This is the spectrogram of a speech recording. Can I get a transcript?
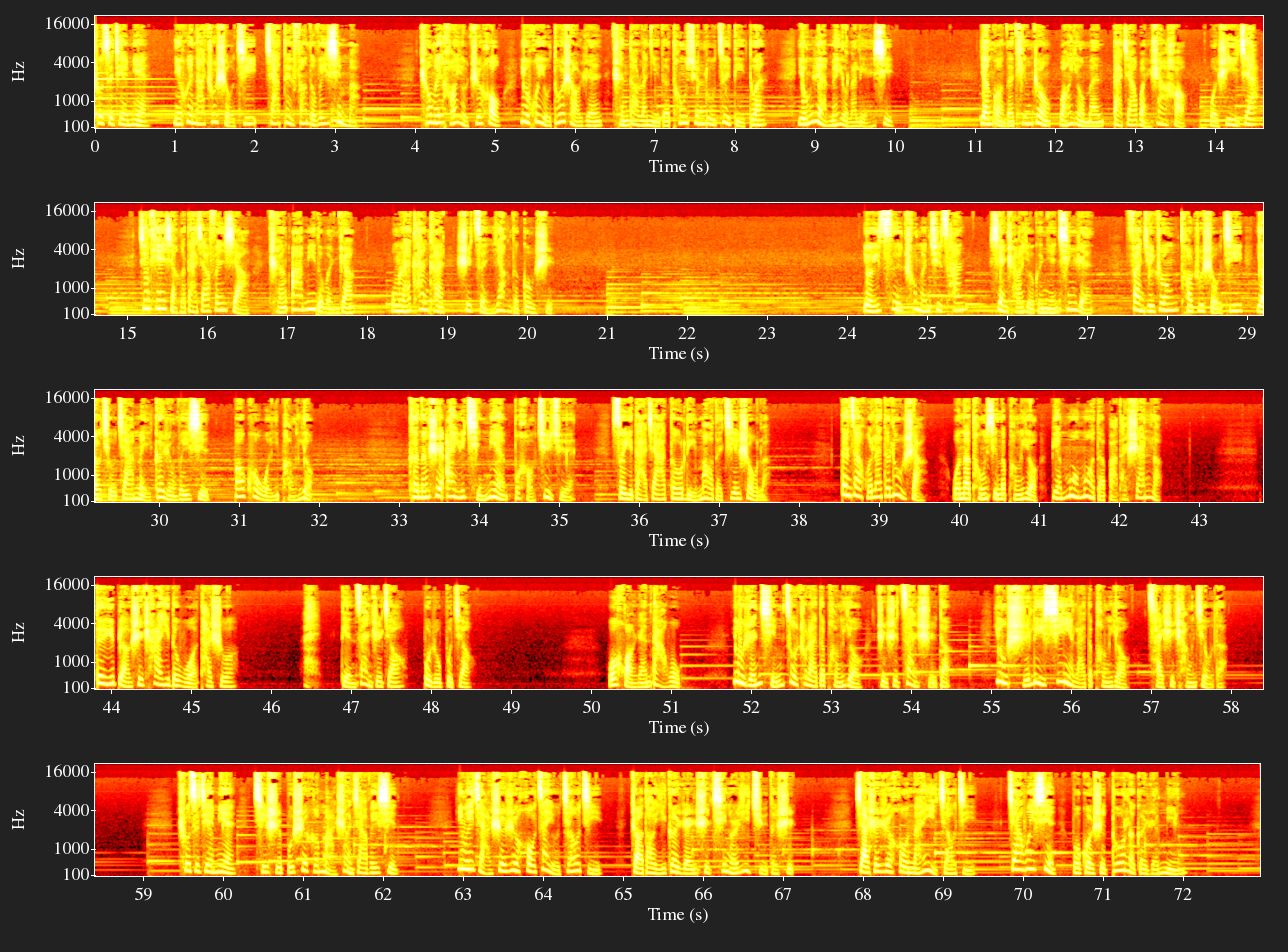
初次见面，你会拿出手机加对方的微信吗？成为好友之后，又会有多少人沉到了你的通讯录最底端，永远没有了联系？央广的听众网友们，大家晚上好，我是一佳，今天想和大家分享陈阿咪的文章，我们来看看是怎样的故事。有一次出门聚餐，现场有个年轻人，饭局中掏出手机要求加每个人微信，包括我一朋友。可能是碍于情面不好拒绝，所以大家都礼貌的接受了。但在回来的路上，我那同行的朋友便默默的把他删了。对于表示诧异的我，他说：“哎，点赞之交不如不交。”我恍然大悟，用人情做出来的朋友只是暂时的，用实力吸引来的朋友才是长久的。初次见面其实不适合马上加微信。因为假设日后再有交集，找到一个人是轻而易举的事；假设日后难以交集，加微信不过是多了个人名。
